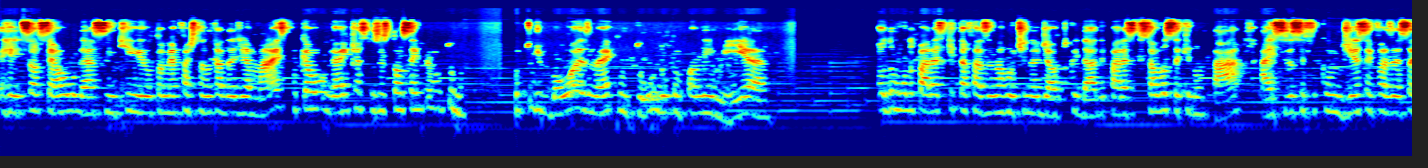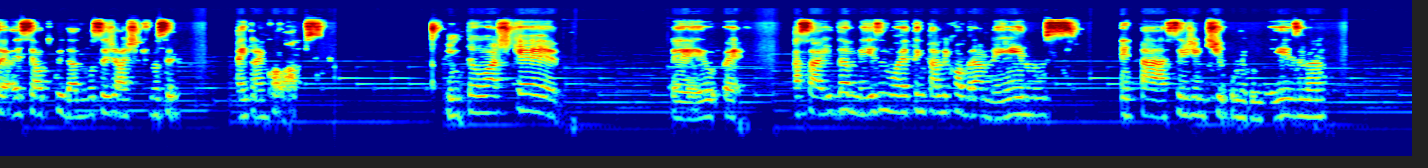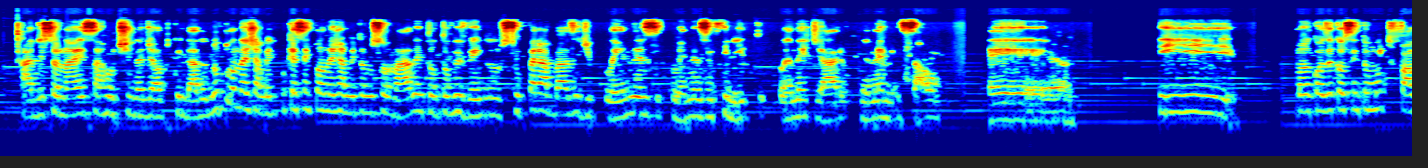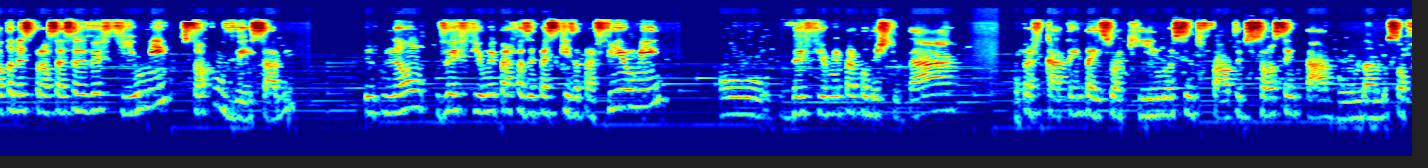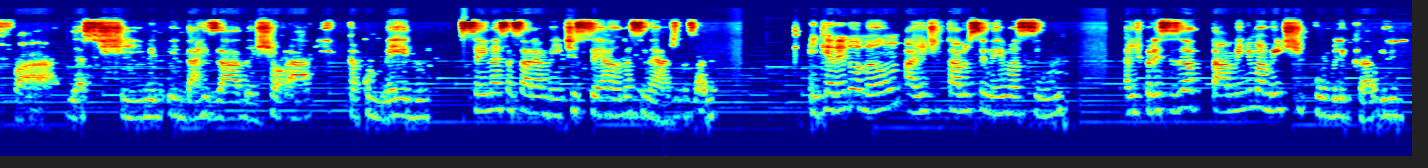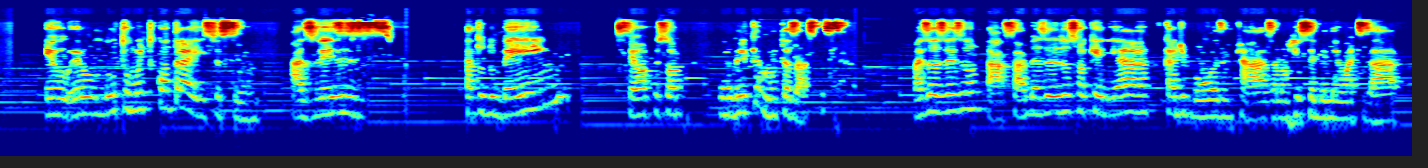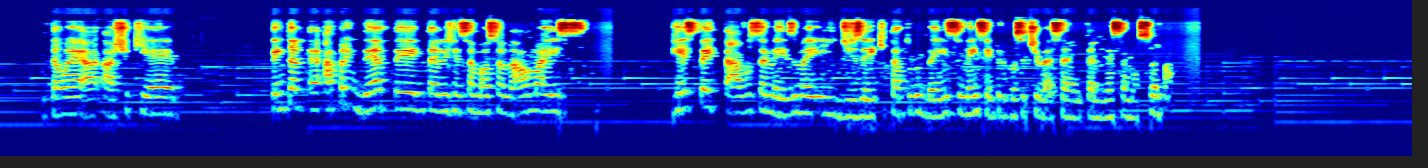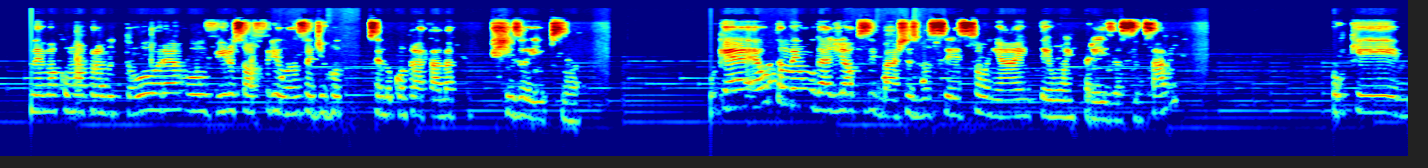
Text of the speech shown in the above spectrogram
Rede social é um lugar assim que eu tô me afastando cada dia mais, porque é um lugar em que as pessoas estão sempre muito, muito de boas, né? Com tudo, com pandemia. Todo mundo parece que tá fazendo a rotina de autocuidado e parece que só você que não tá. Aí se você fica um dia sem fazer essa, esse autocuidado, você já acha que você vai entrar em colapso. Então acho que é é, eu, é, a saída mesmo é tentar me cobrar menos, tentar ser gentil comigo mesma, adicionar essa rotina de autocuidado no planejamento, porque sem planejamento eu não sou nada, então estou vivendo super à base de planners, planners infinito, planner diário, planner mensal. É... E uma coisa que eu sinto muito falta nesse processo é ver filme só por ver, sabe? Não ver filme para fazer pesquisa para filme, ou ver filme para poder estudar, ou para ficar atenta a isso aquilo. Eu sinto falta de só sentar a bunda no sofá e assistir, e dar risada, e chorar, ficar com medo, sem necessariamente ser a Ana cineasta, sabe? E querendo ou não, a gente tá no cinema assim, a gente precisa estar tá minimamente pública. E eu, eu luto muito contra isso, assim. Às vezes tá tudo bem ser uma pessoa pública, muitas aspas. Mas às vezes não tá, sabe? Às vezes eu só queria ficar de boas em casa, não receber nenhum WhatsApp. Então é, acho que é, tenta, é aprender a ter inteligência emocional, mas respeitar você mesma e dizer que tá tudo bem se nem sempre você tiver essa inteligência emocional cinema como uma produtora ou vir só freelancer de sendo contratada X ou Y. Porque é, é também um lugar de altos e baixos você sonhar em ter uma empresa assim, sabe? Porque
